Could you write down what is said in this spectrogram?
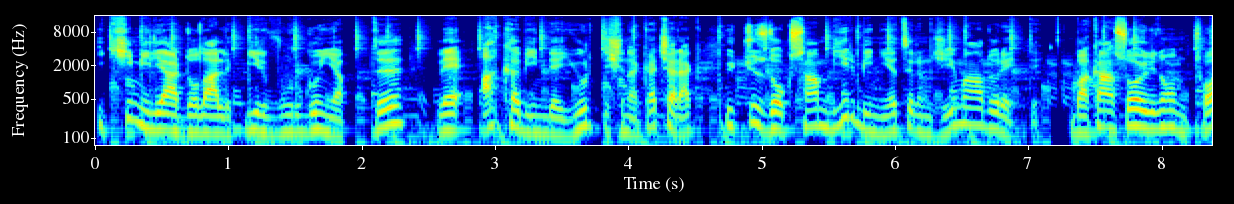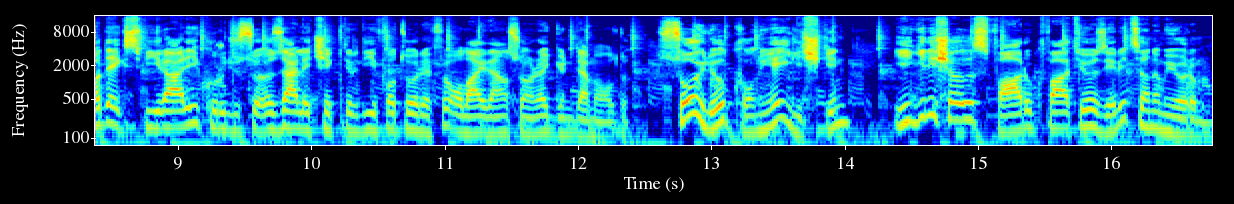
2 milyar dolarlık bir vurgun yaptı ve akabinde yurt dışına kaçarak 391 bin yatırımcıyı mağdur etti. Bakan Soylu'nun Todex firari kurucusu Özer'le çektirdiği fotoğrafı olaydan sonra gündem oldu. Soylu konuya ilişkin ilgili şahıs Faruk Fatih Özer'i tanımıyorum.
